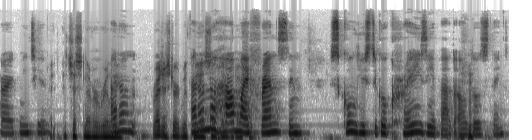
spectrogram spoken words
Right, me too. It, it's just never really I don't registered with me. I don't know how my friends in school used to go crazy about all those things.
